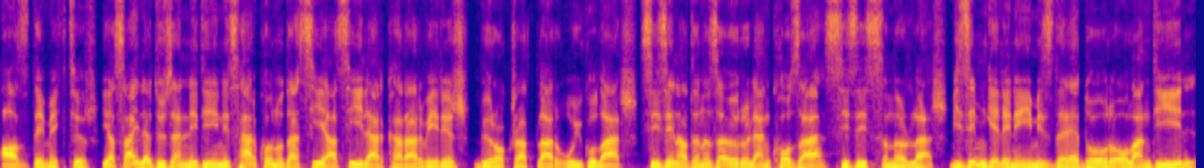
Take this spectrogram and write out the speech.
az demektir. Yasayla düzenlediğiniz her konuda siyasiler karar verir, bürokratlar uygular. Sizin adınıza örülen koza sizi sınırlar. Bizim geleneğimizde doğru olan değil,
